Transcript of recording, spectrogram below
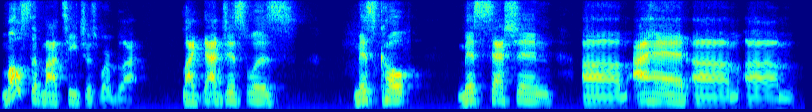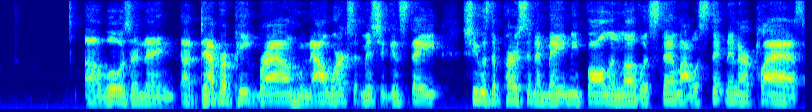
most of my teachers were black. Like that just was Miss Cope, Miss Session. Um, I had um, um, uh, what was her name? Uh, Deborah Peak Brown, who now works at Michigan State. She was the person that made me fall in love with STEM. I was sitting in her class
